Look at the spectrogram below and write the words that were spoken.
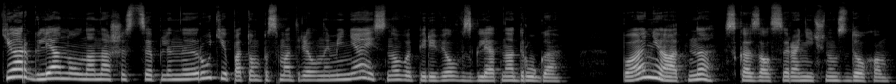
Киар глянул на наши сцепленные руки, потом посмотрел на меня и снова перевел взгляд на друга. «Понятно», — сказал с ироничным вздохом.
